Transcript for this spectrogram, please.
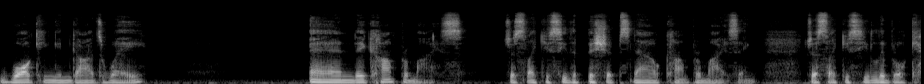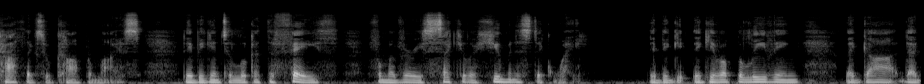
walking in God's way. And they compromise, just like you see the bishops now compromising, just like you see liberal Catholics who compromise. They begin to look at the faith from a very secular, humanistic way. They begin, they give up believing that God that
